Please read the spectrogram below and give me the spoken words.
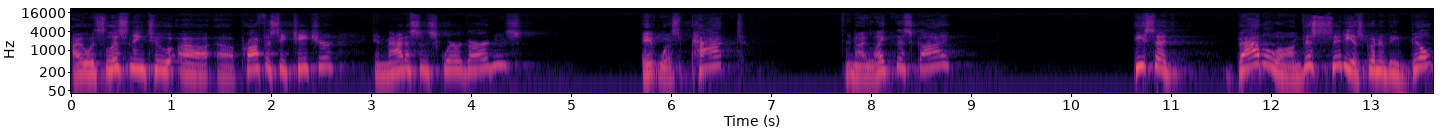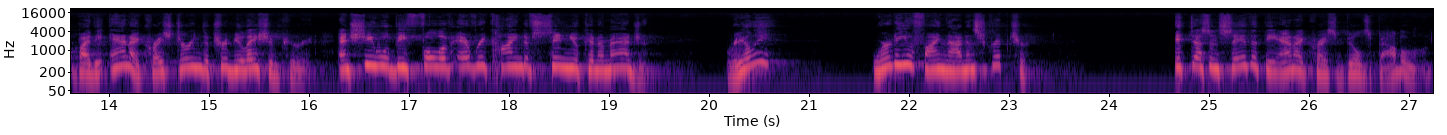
I was listening to a, a prophecy teacher in Madison Square Gardens. It was packed, and I like this guy. He said, Babylon, this city is going to be built by the Antichrist during the tribulation period, and she will be full of every kind of sin you can imagine. Really? Where do you find that in Scripture? It doesn't say that the Antichrist builds Babylon.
